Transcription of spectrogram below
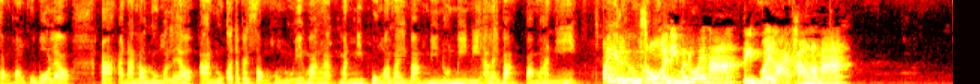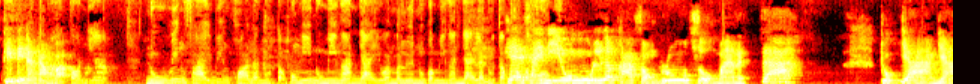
ส่องห้องครูโบแล้ว อะอันนั้นเรารู้หมดแล้ว อะหนูก็จะไปส่องของหนูเองบ้างละมันมีปุ่มอะไรบ้าง มีนู่นมีนี่อะไรบ้างประมาณนี้ ก็อย่าลืมส่งอันนี้มาด้วยนะ ติดไว้หลายครั้งแล้วนะ ที่ติดอันดับอะตอนเนี้ยหนูวิ่งซ้ายวิ่งขวาแล้วหนูต้องพรุ่งนี้หนูมีงานใหญ่วันมะรืนหนูก็มีงานใหญ่แล้วหนูต้องแค่เข้ามาใช้นิ้วเลือกภาพสองรูปส่งมานะจ๊ะ ทุกอย่างอย่า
